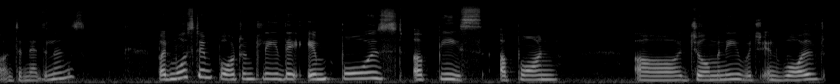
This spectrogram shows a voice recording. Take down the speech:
uh, the Netherlands, but most importantly, they imposed a peace upon uh, Germany, which involved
